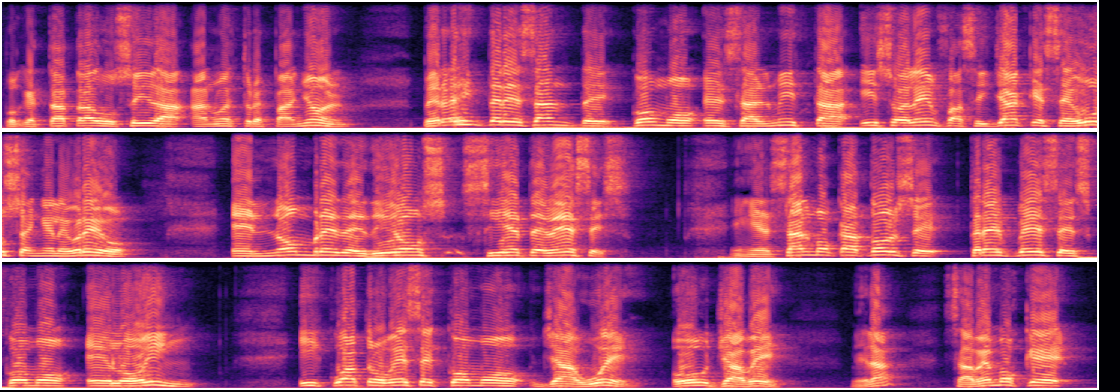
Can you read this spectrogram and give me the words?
porque está traducida a nuestro español, pero es interesante cómo el salmista hizo el énfasis, ya que se usa en el hebreo el nombre de Dios siete veces. En el Salmo 14, tres veces como Elohim y cuatro veces como Yahweh o Yahvé, ¿verdad? Sabemos que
